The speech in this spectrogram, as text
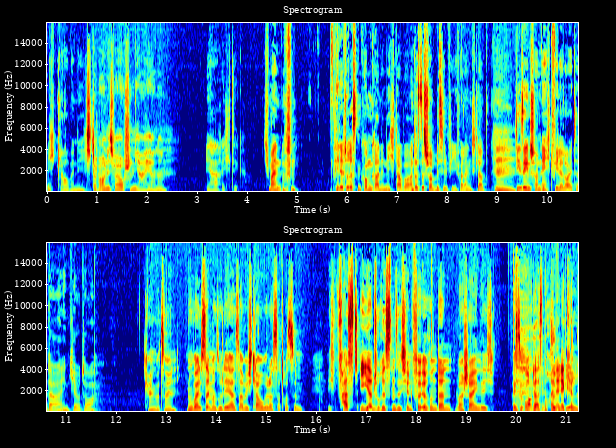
Ich glaube nicht. Ich glaube auch nicht, war auch schon ein Jahr her, ne? Ja, richtig. Ich meine, viele Touristen kommen gerade nicht, aber das ist schon ein bisschen viel verlangt. Ich glaube, mm. die sehen schon echt viele Leute da in Kyoto. Kann gut sein. Nur weil es da immer so leer ist, aber ich glaube, dass da trotzdem ich, fast eher mm. Touristen sich hin verirren dann wahrscheinlich. Weil so, oh, da ist noch eine so Ecke.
